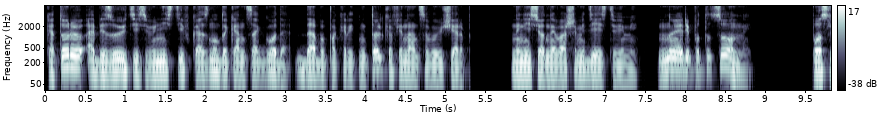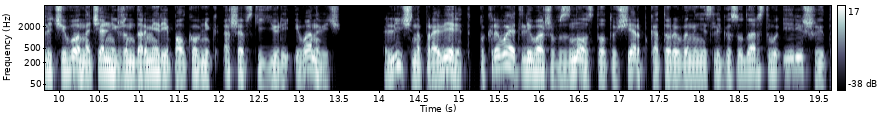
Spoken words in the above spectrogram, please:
которую обязуетесь внести в казну до конца года, дабы покрыть не только финансовый ущерб, нанесенный вашими действиями, но и репутационный. После чего начальник жандармерии полковник Ашевский Юрий Иванович лично проверит, покрывает ли ваш взнос тот ущерб, который вы нанесли государству и решит,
